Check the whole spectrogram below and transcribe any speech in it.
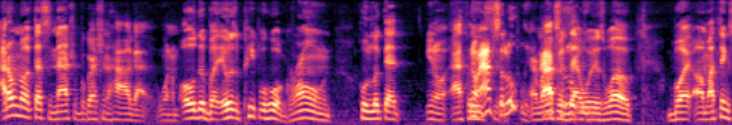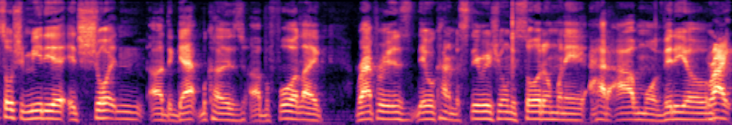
I don't know if that's a natural progression of how I got when I'm older, but it was people who are grown who looked at, you know, athletes no, absolutely. and rappers that way as well. But um I think social media it shortened uh, the gap because uh, before like rappers they were kind of mysterious. You only saw them when they had an album or a video. Right,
